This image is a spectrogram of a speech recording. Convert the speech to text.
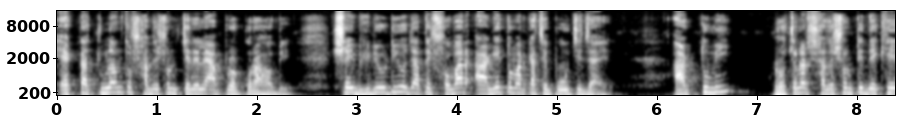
একটা চূড়ান্ত সাজেশন চ্যানেলে আপলোড করা হবে। সেই ভিডিওটিও যাতে সবার আগে তোমার কাছে পৌঁছে যায়। আর তুমি রচনার সাজেশনটি দেখে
